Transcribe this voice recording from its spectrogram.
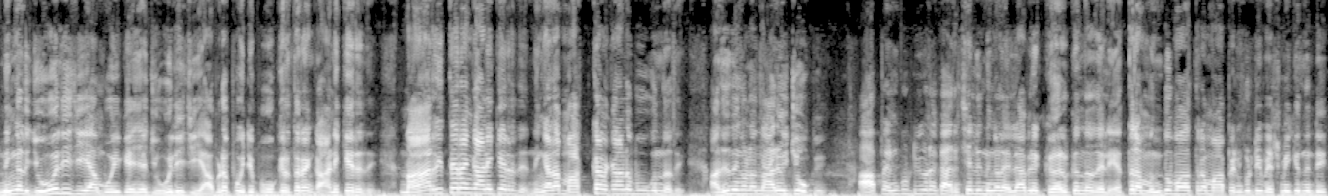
നിങ്ങൾ ജോലി ചെയ്യാൻ പോയി കഴിഞ്ഞാൽ ജോലി ചെയ്യുക. അവിടെ പോയിട്ട് പോകൃത്തരം കാണിക്കരുത്. നാറിത്തരം കാണിക്കരുത്. നിങ്ങളുടെ മക്കൾക്കാണ് പോകുന്നത്. അത് നിങ്ങളൊന്ന് ആലോചിച്ച് നോക്ക്. ആ പെൺകുട്ടിയുടെ കരച്ചിൽ നിങ്ങൾ എല്ലാവരും കേൾക്കുന്നതല്ലേ എത്ര എന്തുമാത്രം ആ പെൺകുട്ടി വിഷമിക്കുന്നുണ്ട്?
